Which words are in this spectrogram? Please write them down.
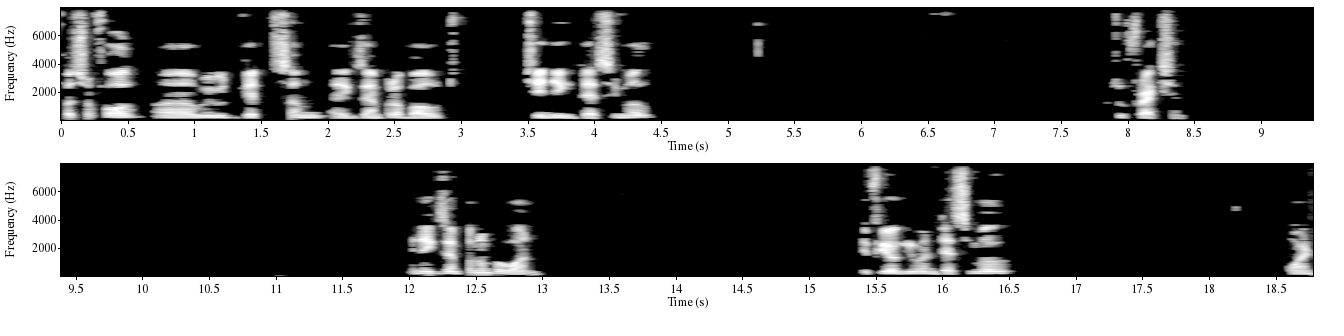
First of all uh, we will get some example about changing decimal to fraction. In example number one if you are given decimal 0.3.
